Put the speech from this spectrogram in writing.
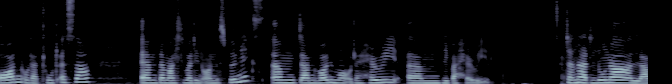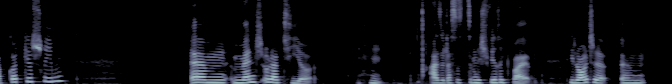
Orden oder Todesser. Ähm, da mag ich lieber den Orden des Phönix. Ähm, dann Voldemort oder Harry, ähm, lieber Harry. Dann hat Luna Lovegood geschrieben. Ähm, Mensch oder Tier? Hm. Also das ist ziemlich schwierig, weil die Leute, ähm,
